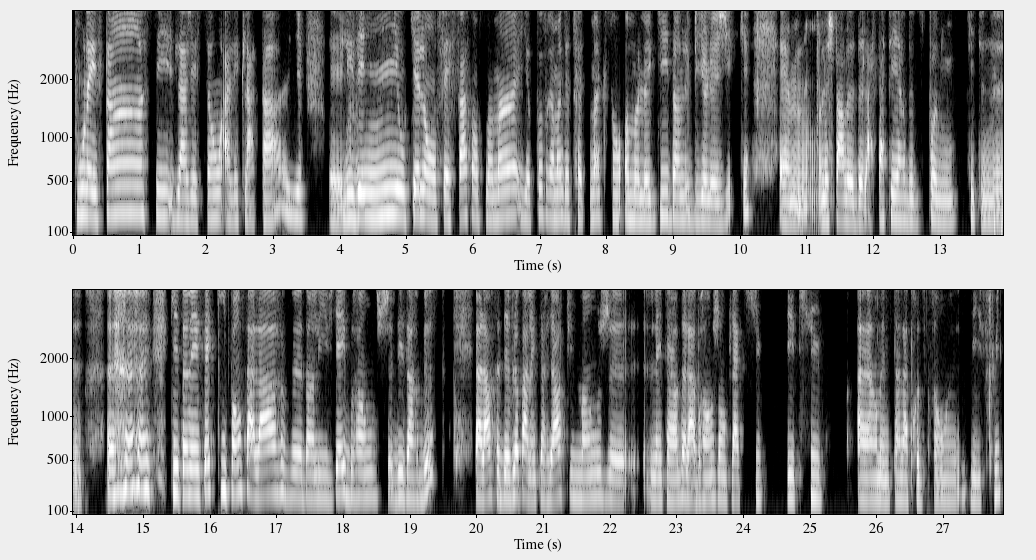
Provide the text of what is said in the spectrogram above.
pour l'instant, c'est de la gestion avec la taille. les ennemis auxquels on fait face en ce moment, il n'y a pas vraiment de traitements qui sont homologués dans le biologique. là, je parle de la saperde du pommier, qui est une qui est un insecte qui ponce à larve dans les vieilles branches des arbustes. La larve se développe à l'intérieur puis mange euh, l'intérieur de la branche, donc là-dessus, et tue euh, en même temps la production euh, des fruits.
